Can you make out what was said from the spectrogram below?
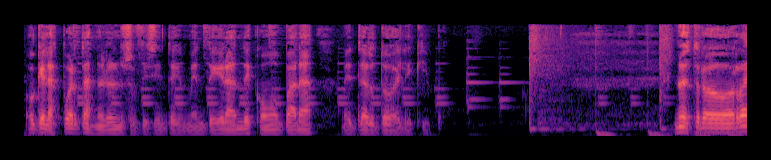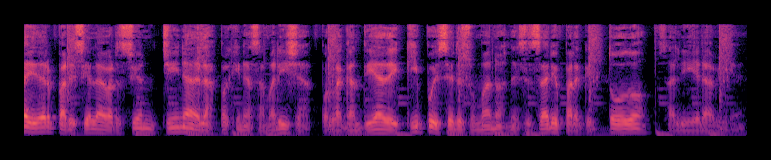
o que las puertas no eran lo suficientemente grandes como para meter todo el equipo. Nuestro rider parecía la versión china de las páginas amarillas, por la cantidad de equipo y seres humanos necesarios para que todo saliera bien.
